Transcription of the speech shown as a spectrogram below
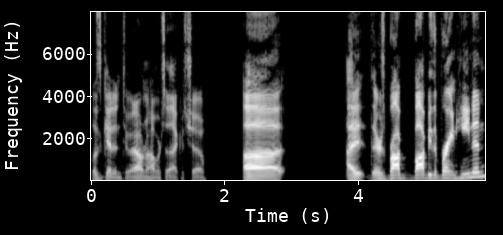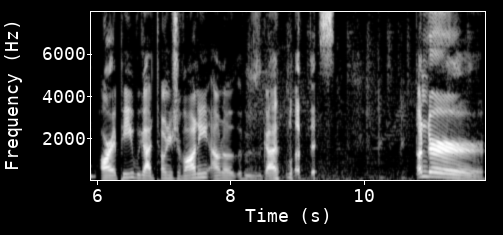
Let's get into it. I don't know how much of that I could show. Uh, I there's Bob, Bobby the Brain Heenan, R.I.P. We got Tony Schiavone. I don't know who's the guy that loved this. Thunder.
